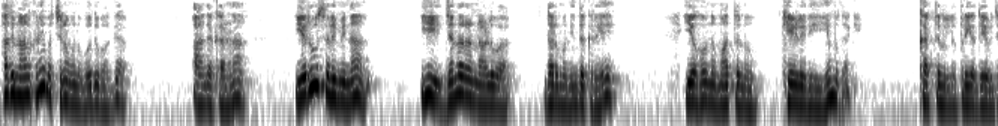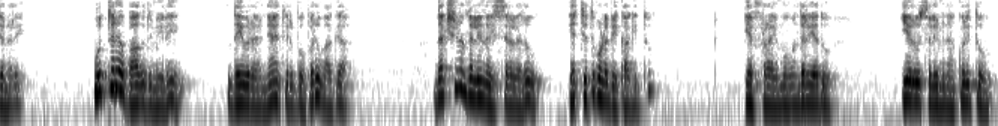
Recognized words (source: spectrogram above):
ಹದಿನಾಲ್ಕನೇ ವಚನವನ್ನು ಓದುವಾಗ ಆದ ಕಾರಣ ಯರೂಸೆಲೆಮಿನ ಈ ಜನರನ್ನಾಳುವ ಧರ್ಮ ನಿಂದಕರೇ ಯಹೋನ ಮಾತನ್ನು ಕೇಳಿರಿ ಎಂಬುದಾಗಿ. ಕರ್ತನಲ್ಲಿ ಪ್ರಿಯ ದೇವಜನರೇ ಉತ್ತರ ಭಾಗದ ಮೇಲೆ ದೇವರ ನ್ಯಾಯ ತೀರ್ಪು ಬರುವಾಗ ದಕ್ಷಿಣದಲ್ಲಿನ ಇಸ್ರಾಲರು ಎಚ್ಚೆತ್ತುಕೊಳ್ಳಬೇಕಾಗಿತ್ತು. ಎಫ್ರಾಯಿಮು ಅಂದರೆ ಅದು ಯರೂಸಲೇಮಿನ ಕುರಿತು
